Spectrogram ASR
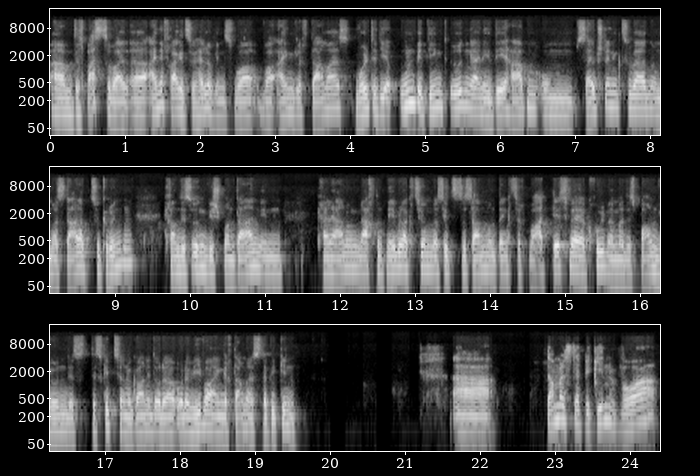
Ähm, das passt soweit. Äh, eine Frage zu Halloweens war, war eigentlich damals, wolltet ihr unbedingt irgendeine Idee haben, um selbstständig zu werden, um ein Startup zu gründen? Kam das irgendwie spontan in keine Ahnung, Nacht- und Nebelaktion, man sitzt zusammen und denkt sich, wow, das wäre ja cool, wenn wir das bauen würden, das, das gibt es ja noch gar nicht. Oder, oder wie war eigentlich damals der Beginn? Äh, damals der Beginn war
